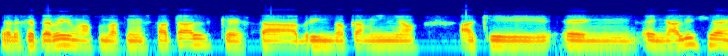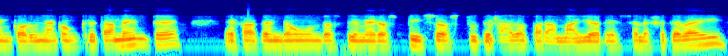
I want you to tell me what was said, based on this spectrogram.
LGTBI, unha fundación estatal que está abrindo camiño aquí en, en Galicia, en Coruña concretamente, e facendo un dos primeiros pisos tutelado para maiores LGTBI.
